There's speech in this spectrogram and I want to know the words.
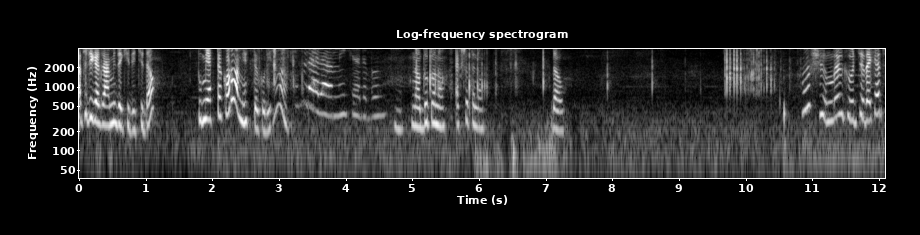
আচ্ছা ঠিক আছে আমি দেখিয়ে দিচ্ছি দাও। তুমি একটা করো আমি একটা করি হ্যাঁ? নাও দুটো নাও একসাথে নাও। দাও। খুব সুন্দর ঘুরছে দেখেছ?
